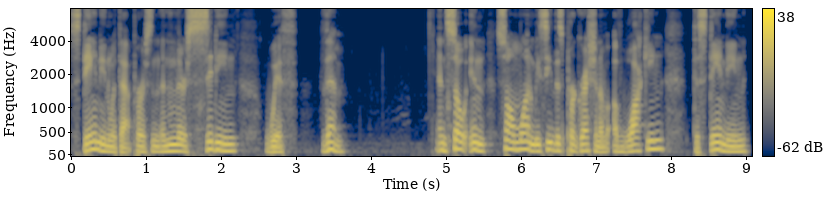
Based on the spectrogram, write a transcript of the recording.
standing with that person, and then they're sitting with them. And so in Psalm 1, we see this progression of, of walking to standing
